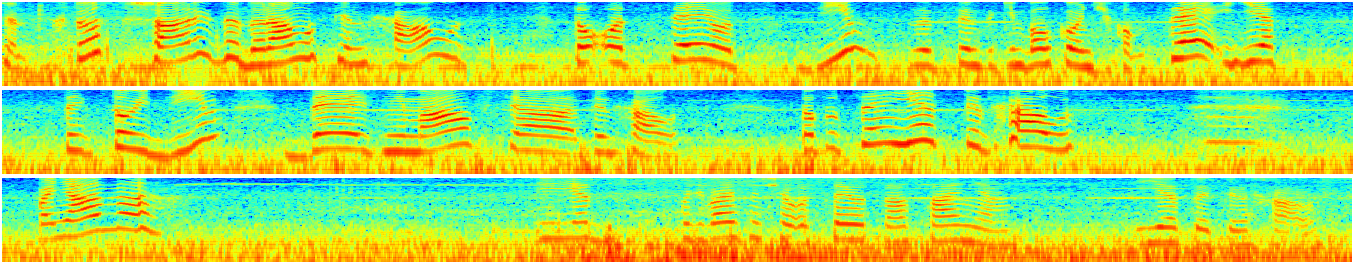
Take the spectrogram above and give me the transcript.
Коротше, хто шарить за дораму Пінтхаус, то оцей от дім з цим таким балкончиком, це є той- дім, де знімався Пінтхаус. Тобто це є Пінтхаус. Понятно? І я сподіваюся, що оцей от на останнім і є той Пінтхаус.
